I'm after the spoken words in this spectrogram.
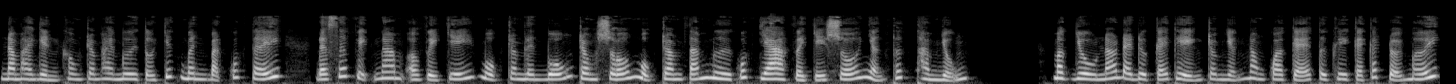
Năm 2020, Tổ chức Minh Bạch Quốc tế đã xếp Việt Nam ở vị trí 104 trong số 180 quốc gia về chỉ số nhận thức tham nhũng. Mặc dù nó đã được cải thiện trong những năm qua kể từ khi cải cách đổi mới,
